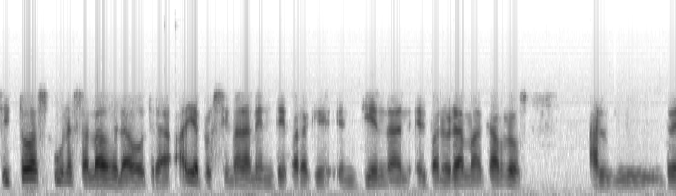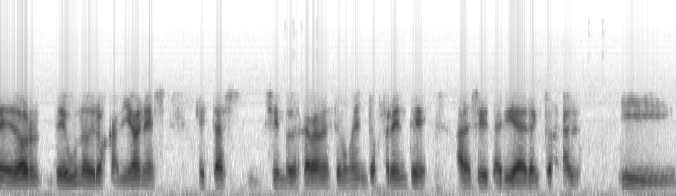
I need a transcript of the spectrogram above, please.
¿sí? todas unas al lado de la otra. Hay aproximadamente, para que entiendan el panorama, Carlos, alrededor de uno de los camiones que está siendo descargado en este momento frente a la Secretaría Electoral y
